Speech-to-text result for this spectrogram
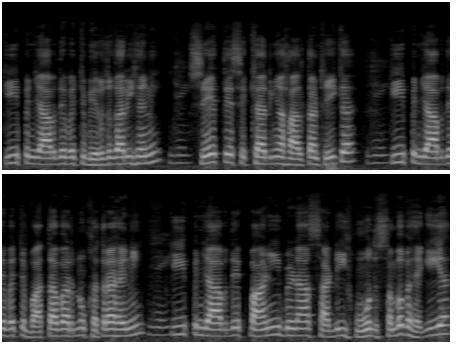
ਕੀ ਪੰਜਾਬ ਦੇ ਵਿੱਚ ਬੇਰੁਜ਼ਗਾਰੀ ਹੈ। ਨਹੀਂ ਸਿਹਤ ਤੇ ਸਿੱਖਿਆ ਦੀਆਂ ਹਾਲਤਾਂ ਠੀਕ ਹੈ। ਕੀ ਪੰਜਾਬ ਦੇ ਵਿੱਚ ਵਾਤਾਵਰਣ ਨੂੰ ਖਤਰਾ ਹੈ। ਨਹੀਂ ਕੀ ਪੰਜਾਬ ਦੇ ਪਾਣੀ ਬਿਨਾ ਸਾਡੀ ਹੋਂਦ ਸੰਭਵ ਹੈਗੀ ਹੈ।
